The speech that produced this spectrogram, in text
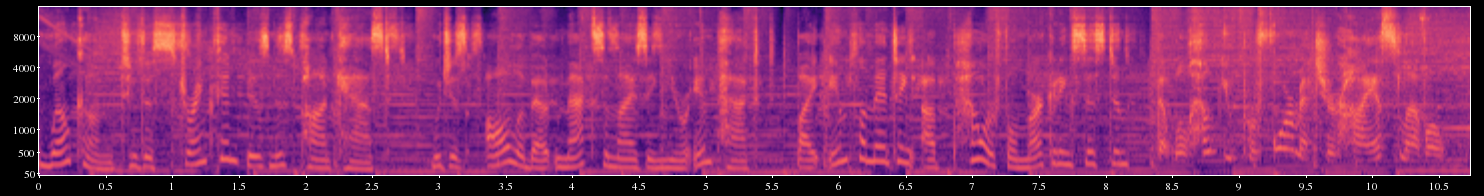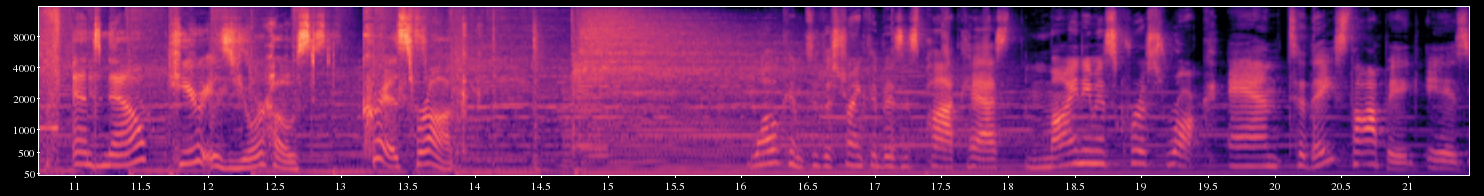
Welcome to the Strength in Business podcast, which is all about maximizing your impact by implementing a powerful marketing system that will help you perform at your highest level. And now, here is your host, Krisz Rokk. Welcome to the Strength in Business podcast. My name is Krisz Rokk, and today's topic is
